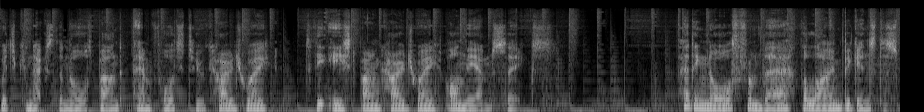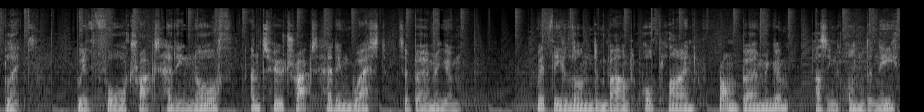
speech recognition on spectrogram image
which connects the northbound M42 carriageway to the eastbound carriageway on the M6. Heading north from there, the line begins to split, with four tracks heading north and two tracks heading west to Birmingham, with the London bound upline from Birmingham passing underneath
